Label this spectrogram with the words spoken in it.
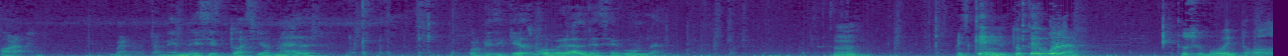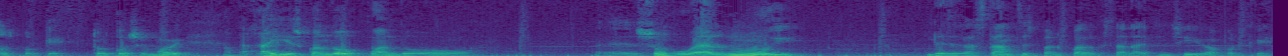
Ahora, bueno, también es situacional. Porque si quieres mover al de segunda, mm, es que en el toque de bola pues se mueven todos porque todo se mueve. No, pues, sí. Ahí es cuando cuando eh, son jugadas muy desgastantes para el cuadro que está a la defensiva porque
